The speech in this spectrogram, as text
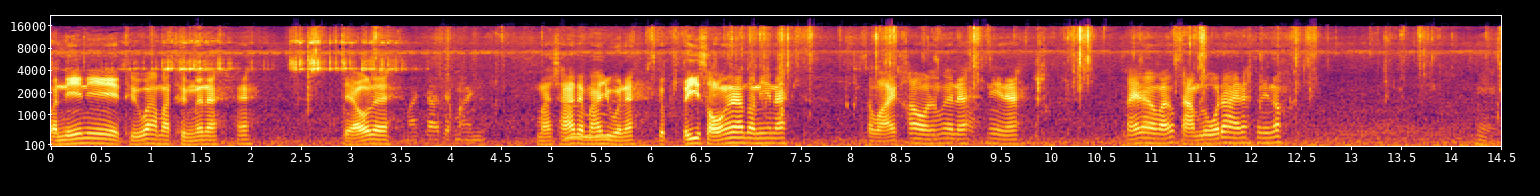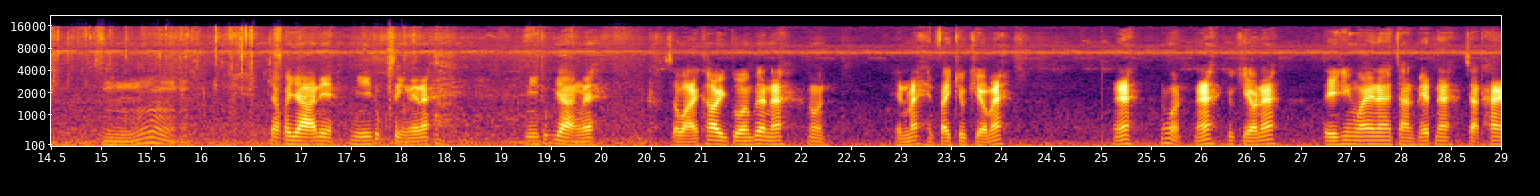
วันนี้นี่ถือว่ามาถึงแล้วนะฮะแจ๋วเลย มาช้าแต่มาอยู่มาช้าแต่มาอยู่นะเกือบตีสองแล้วนะตอนนี้นะ สวายเข้านะเพื่อนนะนี่นะไซส์ประมาณสักสามโลได้นะตัวนี้เนาะนี่อืม เจ้าพระยานี่มีทุกสิ่งเลยนะ มีทุกอย่างเลย สวายเข้าอีกตัวเพื่อนนะนนเห็นไหมเห็นไฟเขียวๆไหมนะนู่นนะเขียวๆนะ ตีทิ้งไว้นะจานเพชรนะ จัดให้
